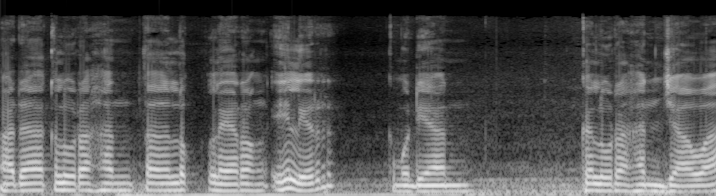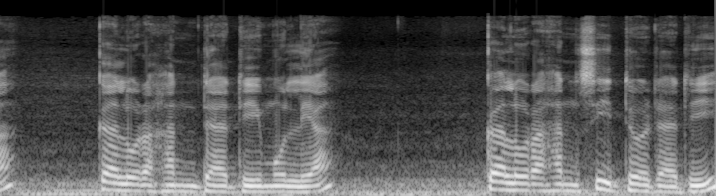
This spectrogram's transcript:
Ada Kelurahan Teluk Lerong Ilir, kemudian Kelurahan Jawa, Kelurahan Dadi Mulia, Kelurahan Sido Dadi,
